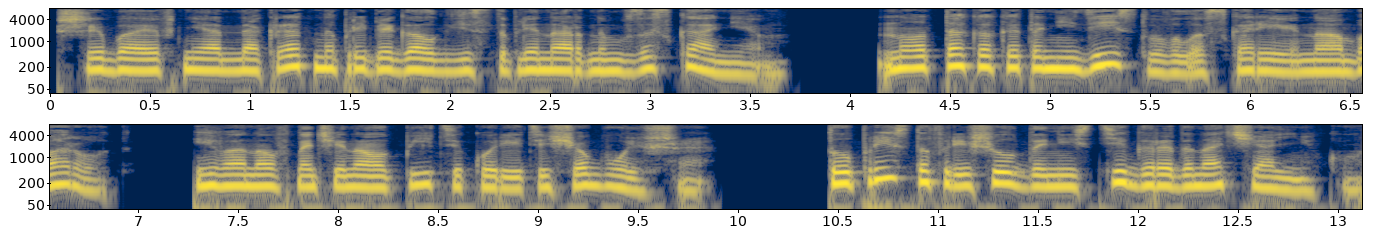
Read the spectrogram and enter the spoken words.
Шибаев неоднократно прибегал к дисциплинарным взысканиям, но так как это не действовало, скорее наоборот, Иванов начинал пить и курить еще больше, то пристав решил донести городоначальнику.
